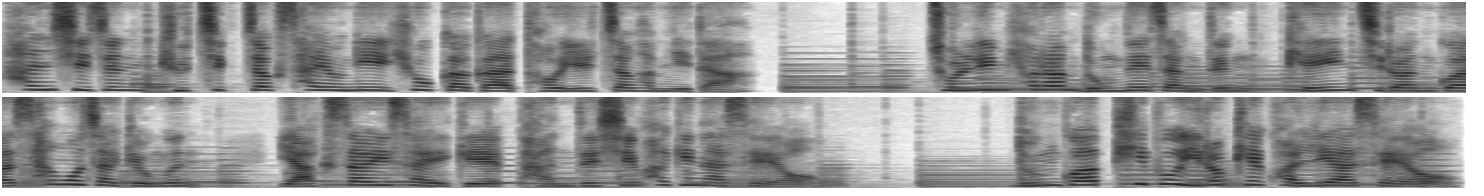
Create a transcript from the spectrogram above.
한 시즌 규칙적 사용이 효과가 더 일정합니다. 졸림, 혈압, 녹내장 등 개인 질환과 상호작용은 약사 의사에게 반드시 확인하세요. 눈과 피부 이렇게 관리하세요.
